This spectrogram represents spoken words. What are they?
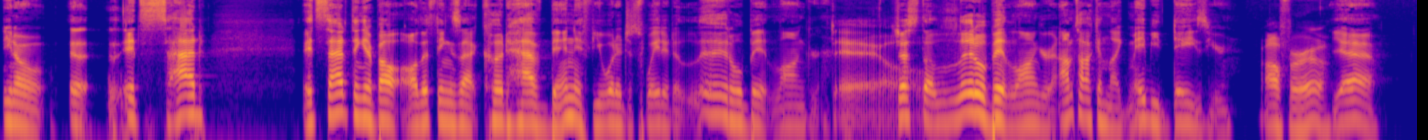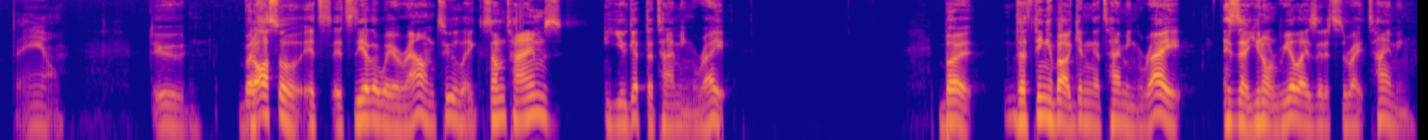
you know, uh, it's sad. It's sad thinking about all the things that could have been if you would have just waited a little bit longer. Damn. just a little bit longer. And I'm talking like maybe days here. oh, for real. Yeah, Damn. dude. But also it's it's the other way around too. Like sometimes you get the timing right. But the thing about getting the timing right is that you don't realize that it's the right timing.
